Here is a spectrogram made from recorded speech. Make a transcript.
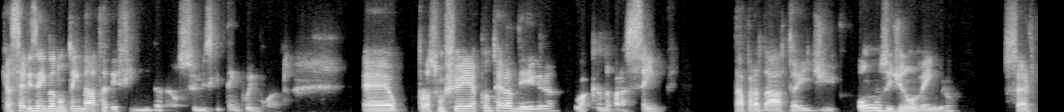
que as séries ainda não tem data definida, né? Os filmes que tem por enquanto. É, o próximo filme aí é Pantera Negra, Wakanda para sempre. Tá pra data aí de 11 de novembro, certo?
